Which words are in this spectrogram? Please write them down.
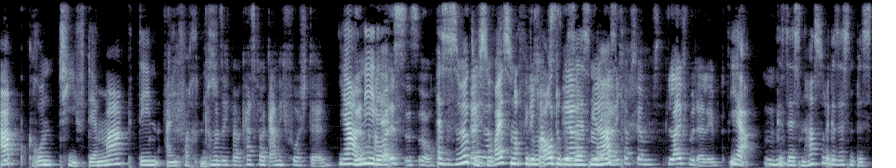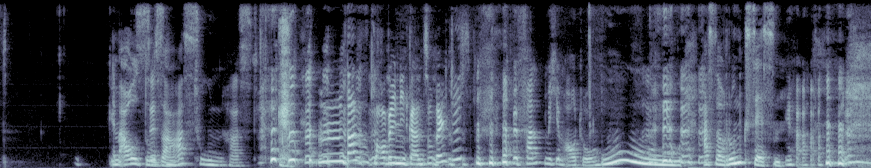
Abgrundtief. Der mag den einfach Kann nicht. man sich bei Kasper gar nicht vorstellen. Ja, Ne? nee, Aber der- ist es so. Es ist wirklich Ja, so. ja. Weißt du noch, wie du Ich im hab's- Auto ja, gesessen hast? Ja, ich habe es ja live miterlebt. Ja, Mhm. gesessen hast oder gesessen bist? Im Auto saß. tun hast. Hm, Das ist, glaube ich, nicht ganz so richtig. Ich befand mich im Auto. Uh, hast da rumgesessen. Ja.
